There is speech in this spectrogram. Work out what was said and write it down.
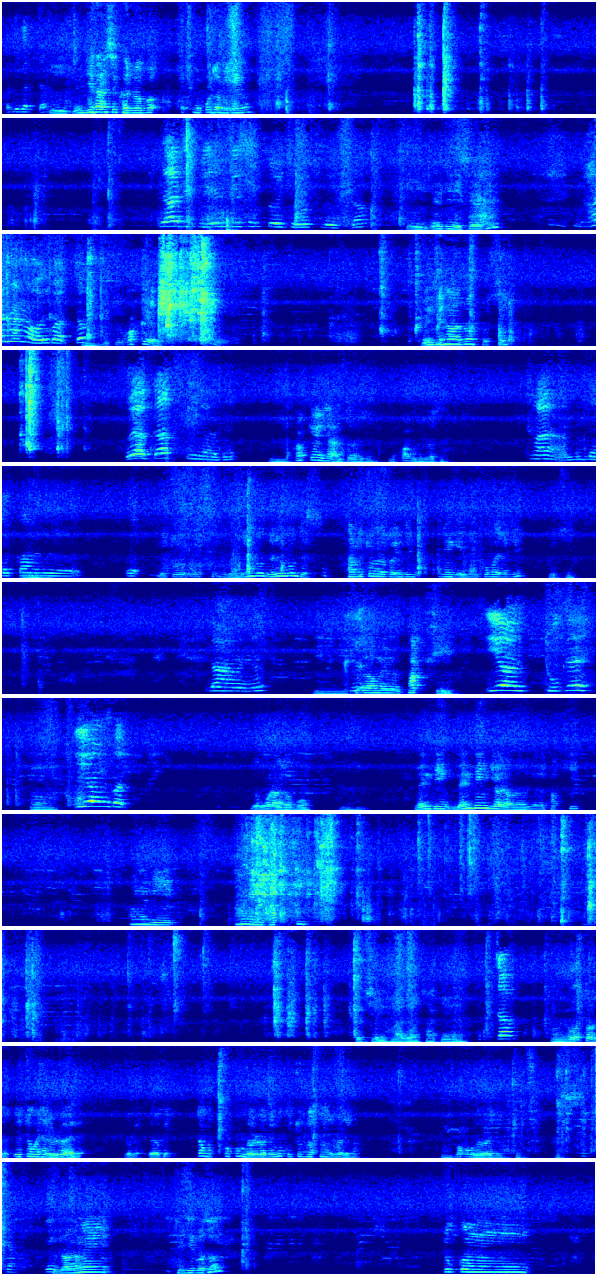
어디 갔다? 음, 엔진 하나씩 가져와봐. 지금 꽂아보세요. 그래야지 비행기 속도를 줄일 수 있어. 음, 엔진 있어야지. 하나는 어디 갔죠? 음, 이쪽 꽉 끼워야 돼. 엔진 하나 더. 그렇지. 왜 깎이야 돼? 음, 꽉 끼워야지 안 떨어지. 꽉 눌러서. 잘안 돼, 깎이. 이쪽 이렇게 뭐, 이 정도 이 정도면 됐어. 다음 이쪽으로 또 엔진 비행기 엔진 꼽아야지. 그렇지. 그 다음에는 음, 그 다음에는 바퀴. 이런 두 개, 어, 이런 것, 요거랑 요거. 음, 랜딩 랜딩 기어라고 그러는데 바퀴. 항공기 항공기 바퀴. 그렇지 맞아 잘 끼네. 있죠? 어, 이것도 이쪽을 잘 눌러야 돼. 이렇게 이렇게 또 꼭꼭 눌러주고 이쪽도 손 눌러줘봐. 어, 꼭꼭 눌러줘. 그렇지. 그 다음에 뒤집어서 뚜껑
